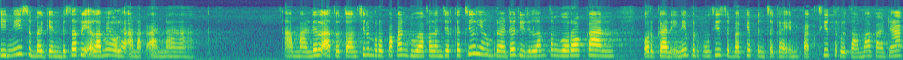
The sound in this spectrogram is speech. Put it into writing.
ini sebagian besar dialami oleh anak-anak. Amandel atau tonsil merupakan dua kelenjar kecil yang berada di dalam tenggorokan. Organ ini berfungsi sebagai pencegah infeksi terutama pada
